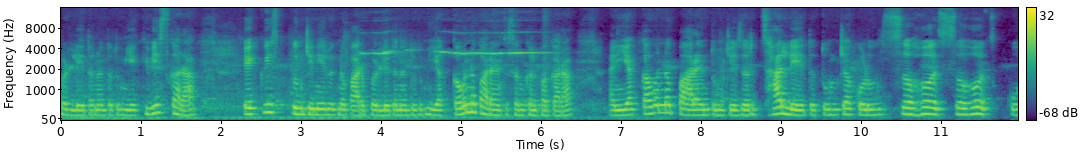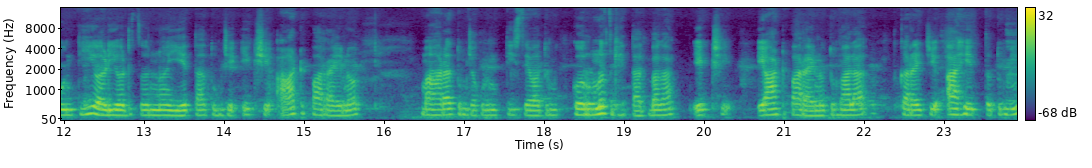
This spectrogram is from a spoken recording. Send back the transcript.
पडले तर नंतर तुम्ही एकवीस करा. एकवीस तुमचे निर्विघ्न पार पडले तर नंतर तुम्ही एक्कावन्न पारायणचा संकल्प करा. आणि एक्कावन्न पारायण तुमचे जर झाले तर तुमच्याकडून सहज सहज कोणतीही अडीअडचण न येता तुमचे एकशे आठ पारायणं महाराज तुमच्याकडून ती सेवा तुम्ही करूनच घेतात. बघा एकशे आठ पारायणं तुम्हाला करायची आहेत तर तुम्ही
